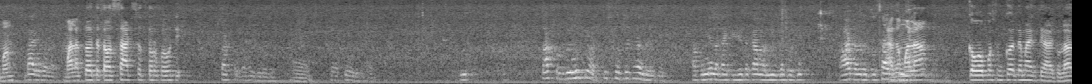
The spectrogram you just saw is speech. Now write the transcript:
मग? मला कळतं तेव्हा साठ सत्तर रुपये होते. साठ रुपये आहे नव्हती आपण काय की तर कामाला मी जात होते. आठवड्याचं साठ अगं मला कवापासून कळते माहिती आहे तुला.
